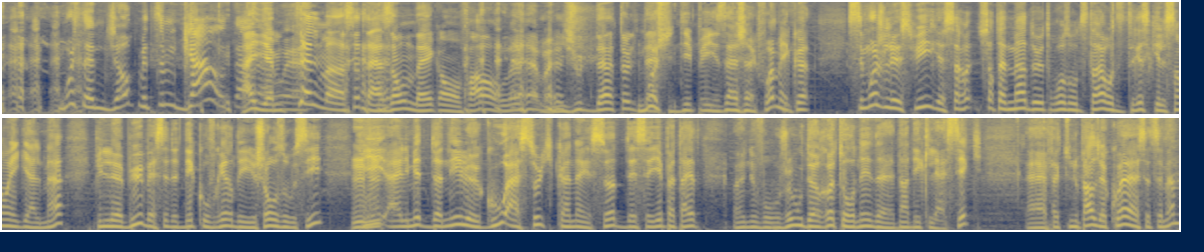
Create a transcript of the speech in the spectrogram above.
Moi, c'était une joke, mais tu me gâtes! Ah, il aime ouais. tellement ça, ta zone d'inconfort. là. Il joue dedans tout le temps. Moi, je suis dépaysé à chaque fois, mais écoute, si moi je le suis, il y a cer- certainement deux, trois auditeurs, auditrices qui le sont également. Puis le but, ben, c'est de découvrir des choses aussi. Puis à la limite, donner le goût à ceux qui connaissent ça, d'essayer peut-être un nouveau jeu ou de retourner de- dans des classiques. Euh, fait que tu nous parles de quoi euh, cette semaine?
